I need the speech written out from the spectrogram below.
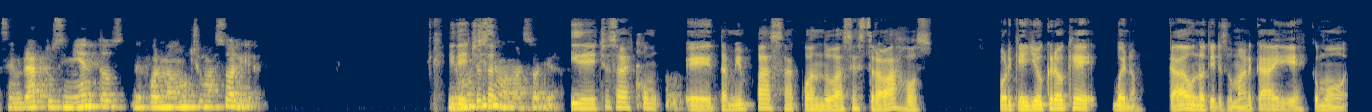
sembrar tus cimientos de forma mucho más sólida. Y de, hecho, más sólida. y de hecho, ¿sabes cómo? Eh, también pasa cuando haces trabajos, porque yo creo que, bueno, cada uno tiene su marca y es como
